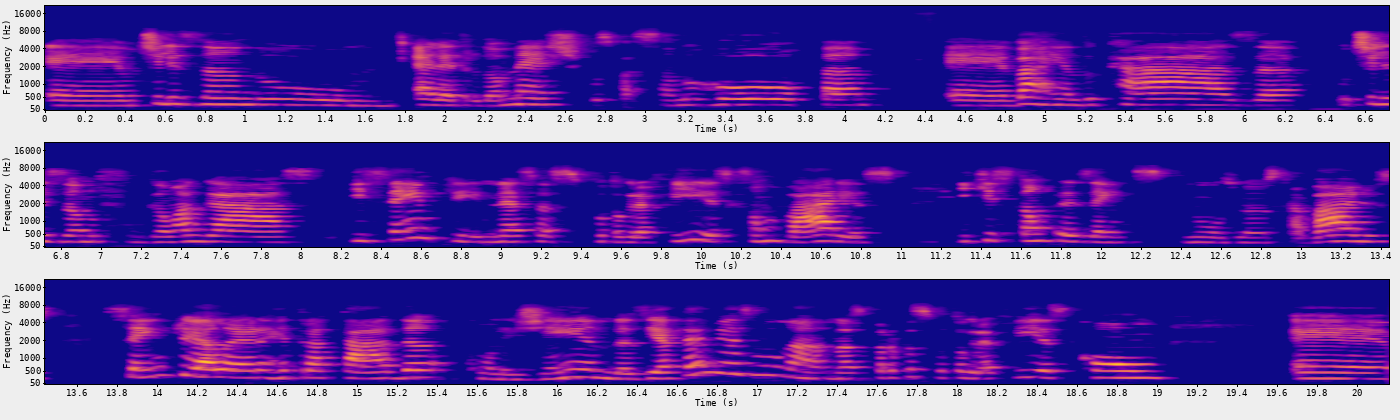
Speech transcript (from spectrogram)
é, utilizando eletrodomésticos, passando roupa, é, varrendo casa, utilizando fogão a gás. E sempre nessas fotografias, que são várias e que estão presentes nos meus trabalhos, sempre ela era retratada com legendas e até mesmo na, nas próprias fotografias com é,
